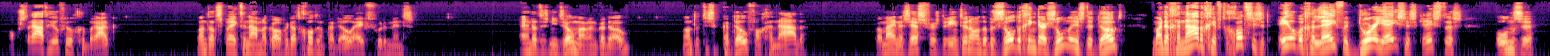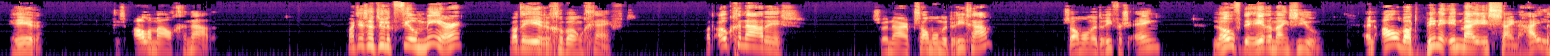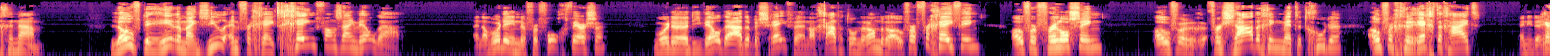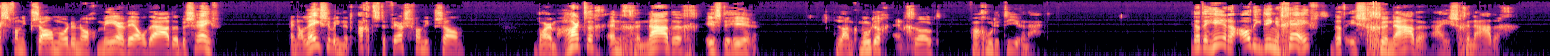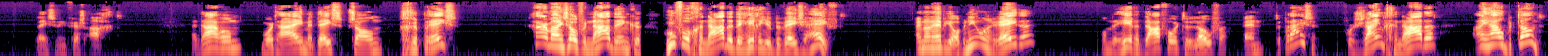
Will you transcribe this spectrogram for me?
op straat heel veel gebruik. Want dat spreekt er namelijk over dat God een cadeau heeft voor de mensen. En dat is niet zomaar een cadeau, want het is een cadeau van genade. Romeinen 6, vers 23, want de bezoldiging der zonde is de dood, maar de genadegift Gods is het eeuwige leven door Jezus Christus, onze Heer. Het is allemaal genade. Maar het is natuurlijk veel meer wat de Heer gewoon geeft. Wat ook genade is. Als we naar Psalm 103 gaan. Psalm 103, vers 1. Loof de Heere mijn ziel. En al wat binnenin mij is, zijn heilige naam. Loof de Heere mijn ziel en vergeet geen van zijn weldaden. En dan worden in de vervolgversen worden die weldaden beschreven. En dan gaat het onder andere over vergeving, over verlossing, over verzadiging met het goede, over gerechtigheid. En in de rest van die psalm worden nog meer weldaden beschreven. En dan lezen we in het achtste vers van die psalm. Barmhartig en genadig is de Heer. Langmoedig en groot van goede tierenheid. Dat de Heer al die dingen geeft, dat is genade. Hij is genadig. Lezen we in vers 8. En daarom wordt hij met deze psalm geprezen. Ga er maar eens over nadenken hoeveel genade de Heer je bewezen heeft. En dan heb je opnieuw een reden om de Heer daarvoor te loven en te prijzen. Voor zijn genade aan jou betoond.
